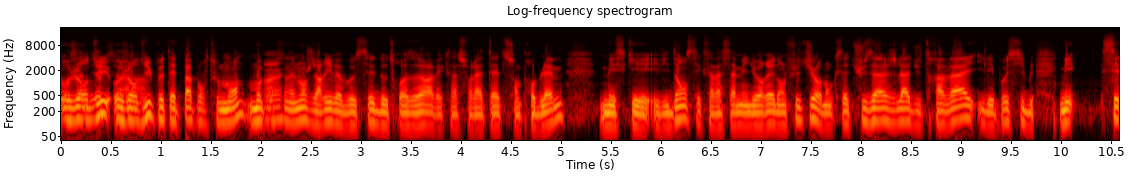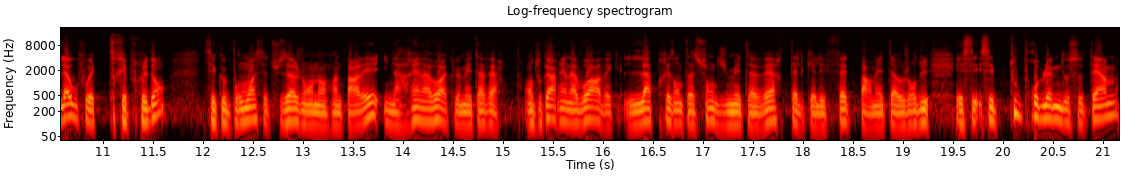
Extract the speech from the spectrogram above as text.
aujourd'hui, aujourd'hui peut-être pas pour tout le monde. Moi, personnellement, j'arrive à bosser 2-3 heures avec ça sur la tête sans problème. Mais ce qui est évident, c'est que ça va s'améliorer dans le futur. Donc cet usage-là du travail, il est possible. Mais c'est là où il faut être très prudent, c'est que pour moi, cet usage dont on est en train de parler, il n'a rien à voir avec le métavers. En tout cas, rien à voir avec la présentation du métavers telle qu'elle est faite par Meta aujourd'hui. Et c'est tout le problème de ce terme,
